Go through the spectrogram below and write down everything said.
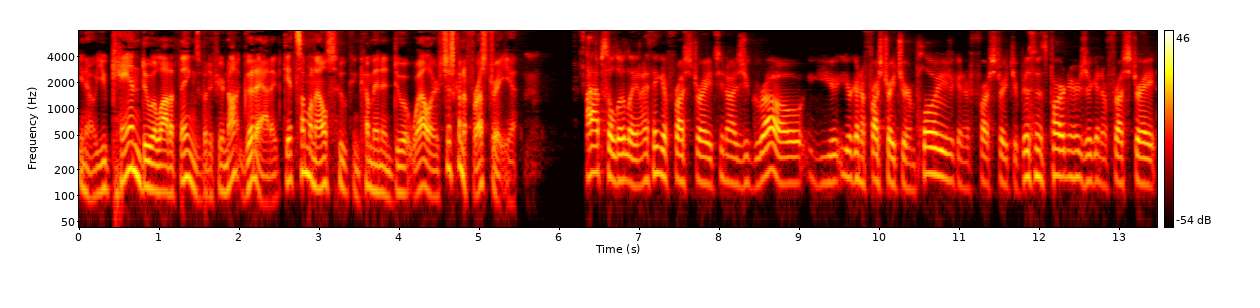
you know, you can do a lot of things, but if you're not good at it, get someone else who can come in and do it well, or it's just going to frustrate you. Absolutely. And I think it frustrates, you know, as you grow, you're, going to frustrate your employees, you're going to frustrate your business partners, you're going to frustrate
